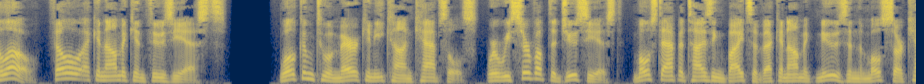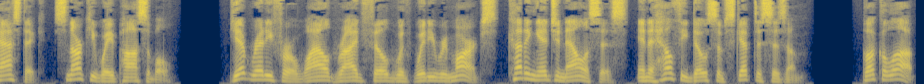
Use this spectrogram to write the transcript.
Hello, fellow economic enthusiasts. Welcome to American Econ Capsules, where we serve up the juiciest, most appetizing bites of economic news in the most sarcastic, snarky way possible. Get ready for a wild ride filled with witty remarks, cutting edge analysis, and a healthy dose of skepticism. Buckle up,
